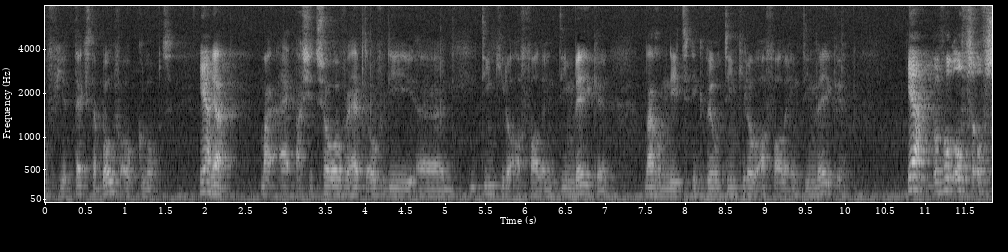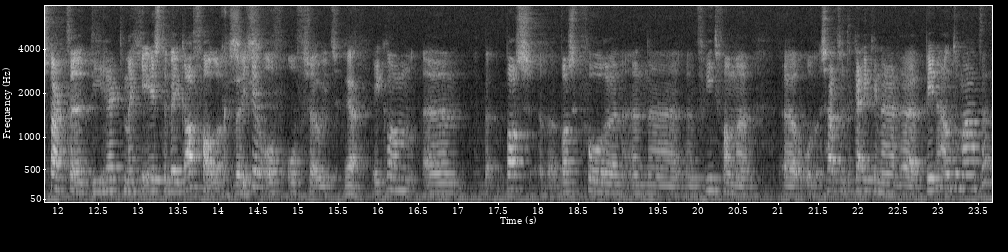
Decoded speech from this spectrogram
of je tekst daarboven ook klopt. ja, Ja, maar als je het zo over hebt over die eh 10 kilo afvallen in 10 weken, waarom niet? Ik wil 10 kilo afvallen in 10 weken. Ja, bijvoorbeeld of, of start direct met je eerste week afvallen. Precies. Weet je? Of, of zoiets. Ja, Ik kwam ehm, pas was ik voor een, een, eh, een vriend van me. eh, zaten we te kijken naar eh, pinautomaten.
